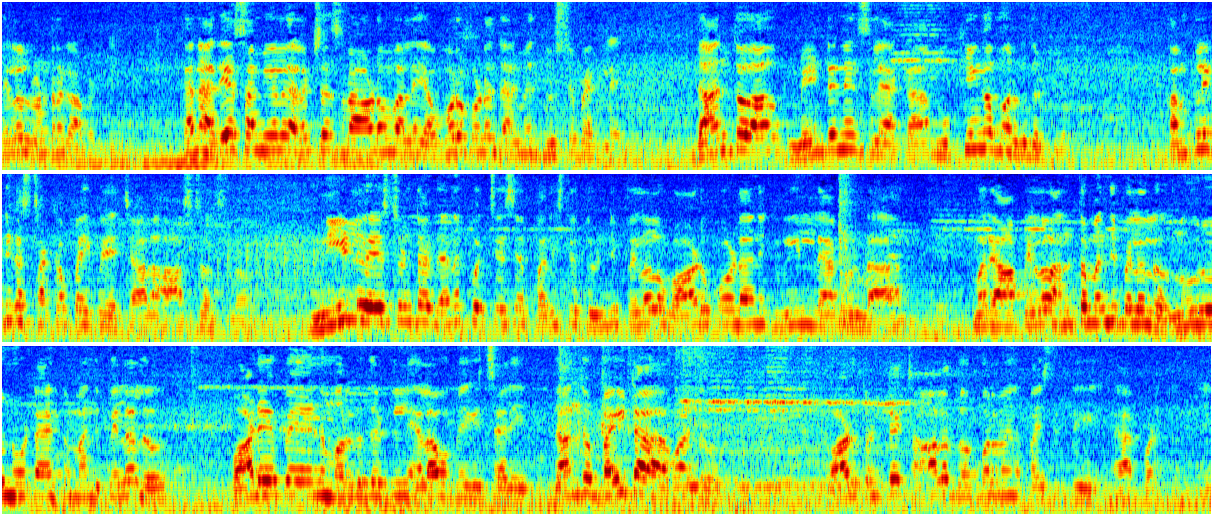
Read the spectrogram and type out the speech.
పిల్లలు ఉండరు కాబట్టి. కానీ అదే సమయంలో ఎలక్షన్స్ రావడం వల్ల ఎవ్వరు కూడా దాని మీద దృష్టి పెట్టలేదు. దాంతో మెయింటెనెన్స్ లేక ముఖ్యంగా మరుగుదొడ్లు. కంప్లీట్గా స్టక్అప్ అయిపోయాయి చాలా హాస్టల్స్లో. నీళ్ళు వేస్తుంటే వెనక్కి వచ్చేసే పరిస్థితి ఉండి పిల్లలు వాడుకోవడానికి వీలు లేకుండా మరి ఆ పిల్లలు అంతమంది పిల్లలు నూరు నూట యాభై మంది పిల్లలు వాడైపోయిన మరుగుదొడ్లని ఎలా ఉపయోగించాలి? దాంతో బయట వాళ్ళు వాడుతుంటే చాలా దుర్భరమైన పరిస్థితి ఏర్పడుతుంది.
